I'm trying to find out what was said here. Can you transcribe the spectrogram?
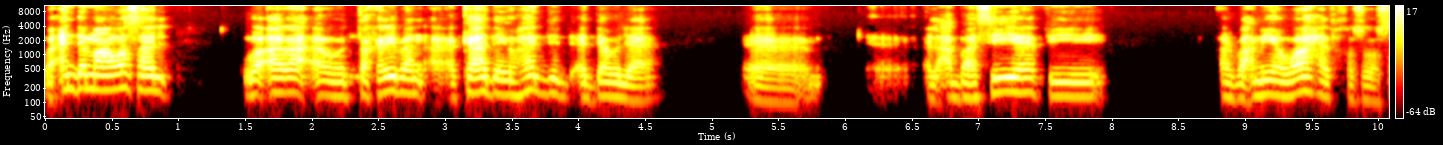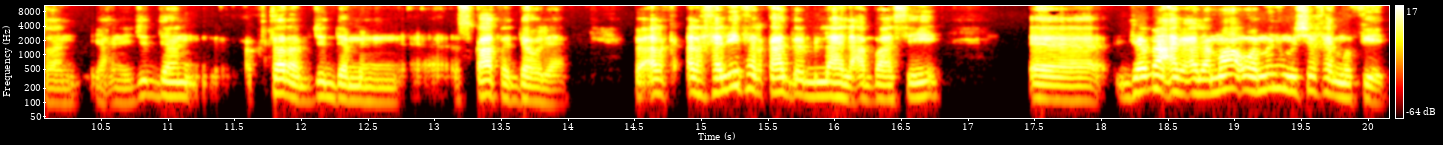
وعندما وصل وأرى تقريبا كاد يهدد الدولة آه، العباسية في 401 خصوصا يعني جدا اقترب جدا من إسقاط الدولة. فالخليفه القادر بالله العباسي آه، جمع العلماء ومنهم الشيخ المفيد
